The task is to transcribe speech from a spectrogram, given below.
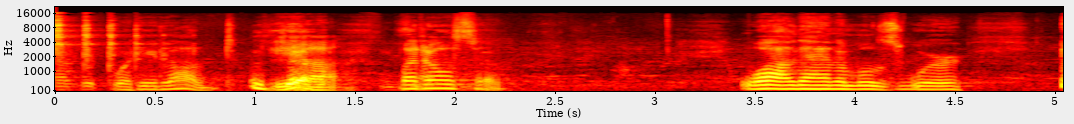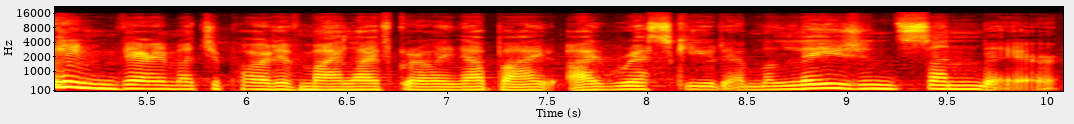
love with what he loved. Yeah. but also, wild animals were very much a part of my life growing up. I, I rescued a Malaysian sun bear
